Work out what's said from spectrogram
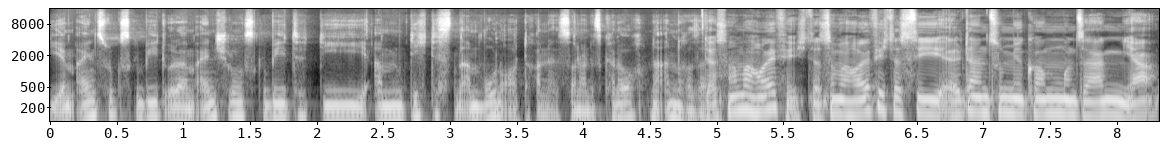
die im Einzugsgebiet oder im Einschulungsgebiet, die am dichtesten am Wohnort dran ist, sondern das kann auch eine andere sein. Das haben wir häufig. Das haben wir häufig, dass die Eltern zu mir kommen und sagen, ja,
